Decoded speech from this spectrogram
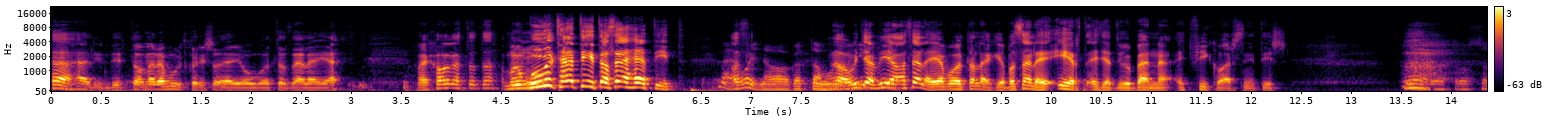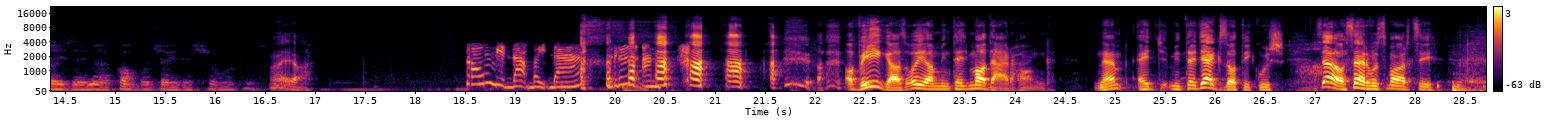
Ja, elindítom, mert a múltkor is olyan jó volt az eleje. Meghallgattad a... Múlt hetit, az e-hetit! Mert az... hogy ne hallgattam volna. Na, ugye, mi az eleje volt a legjobb. Az eleje ért egyedül benne egy fikarsznyit is. Nem volt rossz a izé, mert a kambodzsa is jó volt rossz. Na, ja. សូមមេដាបៃតាឬអាន A vége az olyan, mint egy madárhang. Nem? Egy, mint egy egzotikus. Szia, szervusz Marci!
